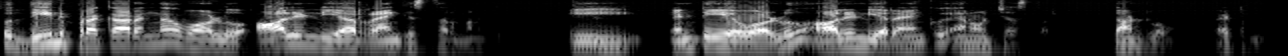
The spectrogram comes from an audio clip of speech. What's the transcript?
సో దీని ప్రకారంగా వాళ్ళు ఆల్ ఇండియా ర్యాంక్ ఇస్తారు మనకి. ఈ ఎన్టీఏ వాళ్ళు ఆల్ ఇండియా ర్యాంకు అనౌన్స్ చేస్తారు. దాంట్లో ప్యాటర్న్.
